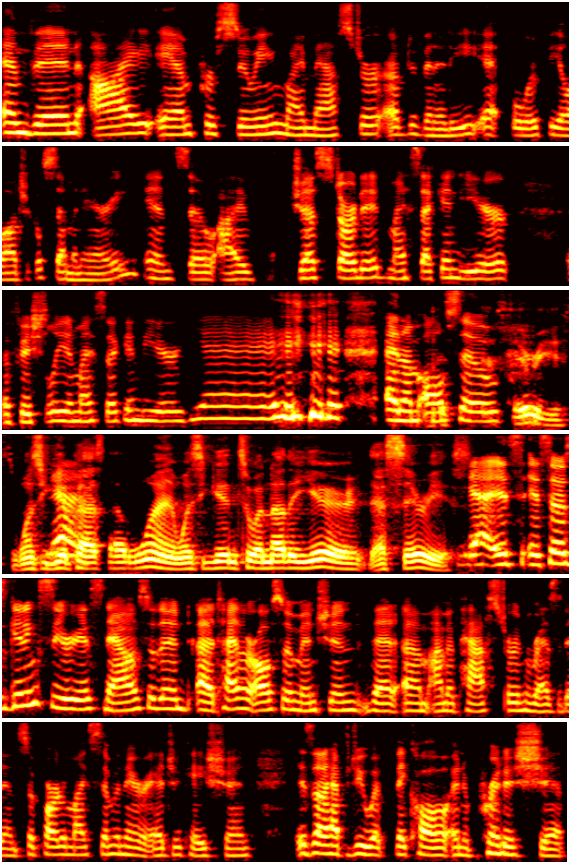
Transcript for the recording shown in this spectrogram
and then I am pursuing my Master of Divinity at Fuller Theological Seminary. And so I've just started my second year officially in my second year. Yay. and I'm also that's serious. Once you yeah. get past that one, once you get into another year, that's serious. Yeah, it's, it's so it's getting serious now. So then uh, Tyler also mentioned that um, I'm a pastor in residence. So part of my seminary education is that I have to do what they call an apprenticeship.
